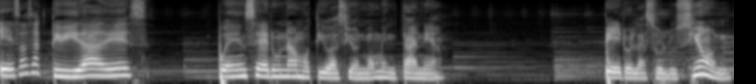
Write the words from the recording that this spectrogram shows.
esas actividades pueden ser una motivación momentánea, pero la solución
